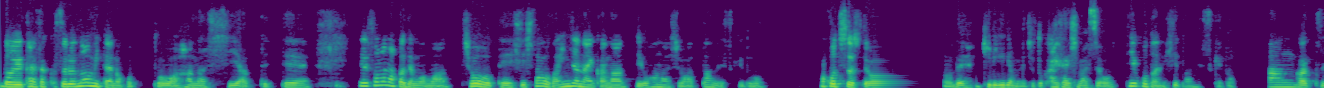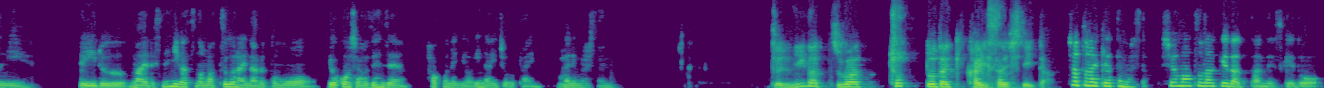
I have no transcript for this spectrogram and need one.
どういう対策するのみたいなことは話し合ってて、で、その中でもまあ、超停止した方がいいんじゃないかなっていう話はあったんですけど、まあ、こっちとしては、ので、ギリギリまでちょっと開催しましょうっていうことにしてたんですけど、3月にている前ですね、2月の末ぐらいになるともう旅行者が全然箱根にはいない状態になりましたね。うん、じゃあ2月はちょっとだけ開催していたちょっとだけやってました。週末だけだったんですけど、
